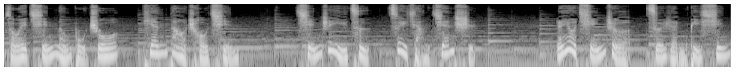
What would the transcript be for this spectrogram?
所谓“勤能补拙，天道酬勤”。勤这一字最讲坚持。人有勤者，则人必兴；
